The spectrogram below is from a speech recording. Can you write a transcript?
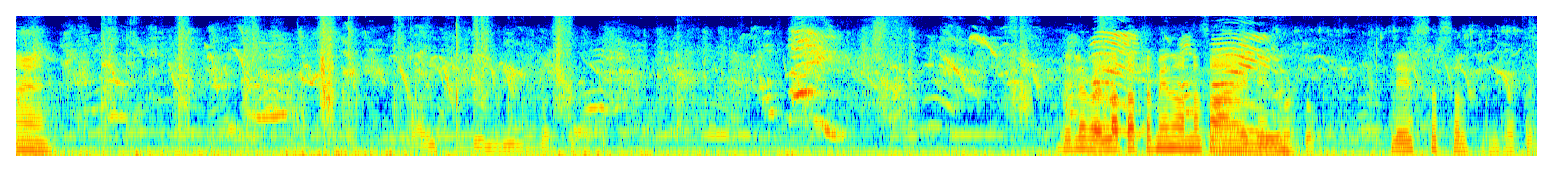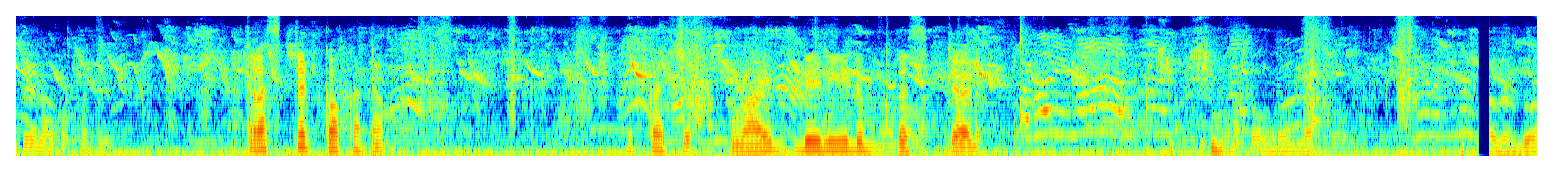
ഏ. ഇതിലെ വെള്ളത്തത്തമ്മയെന്ന് പറഞ്ഞ സാധനമില്ലേ ഇത്? ലേസർ ക്രസ്റ്റഡ് കൊക്കട്ടം. കൊക്കച്ചു. വൈറ്റ് ബെലീഡ് ബെസ്റ്റഡ് അതെന്തുവാ?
